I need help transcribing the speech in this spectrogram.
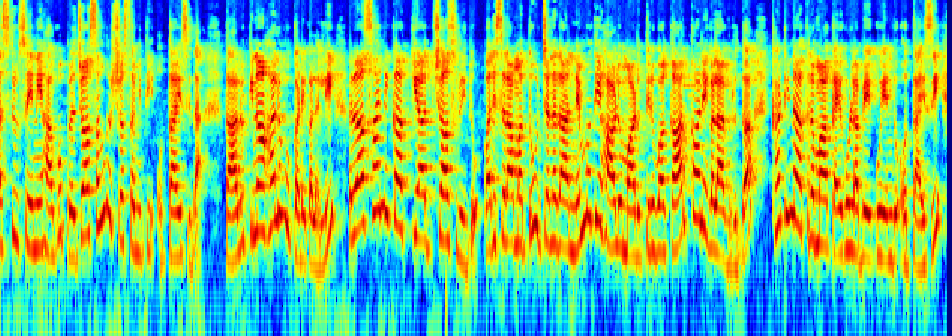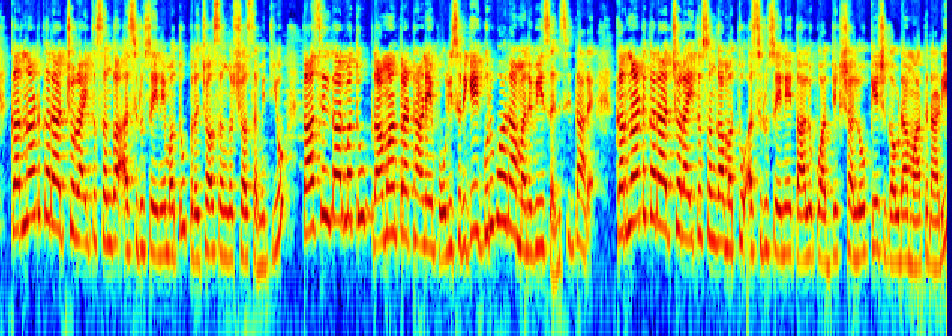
ಹಸಿರು ಸೇನೆ ಹಾಗೂ ಪ್ರಜಾ ಸಂಘರ್ಷ ಸಮಿತಿ ಒತ್ತಾಯಿಸಿದ. ತಾಲೂಕಿನ ಹಲವು ಕಡೆಗಳಲ್ಲಿ ರಾಸಾಯನಿಕ ತ್ಯಾಜ್ಯ ಸುರಿದು ಪರಿಸರ ಮತ್ತು ಜನರ ನೆಮ್ಮದಿ ಹಾಳು ಮಾಡುತ್ತಿರುವ ಕಾರ್ಖಾನೆಗಳ ವಿರುದ್ಧ ಕಠಿಣ ಕ್ರಮ ಕೈಗೊಳ್ಳಬೇಕು ಎಂದು ಒತ್ತಾಯಿಸಿ, ಕರ್ನಾಟಕ ರಾಜ್ಯ ರೈತ ಸಂಘ, ಹಸಿರು ಸೇನೆ ಮತ್ತು ಪ್ರಜಾ ಸಂಘರ್ಷ ಸಮಿತಿಯು ತಹಸೀಲ್ದಾರ್ ಮತ್ತು ಗ್ರಾಮಾಂತರ ಠಾಣೆ ಪೊಲೀಸರಿಗೆ ಗುರುವಾರ ಮನವಿ ಸಲ್ಲಿಸಿದ್ದಾರೆ. ಕರ್ನಾಟಕ ರಾಜ್ಯ ರೈತ ಸಂಘ ಮತ್ತು ಹಸಿರು ಸೇನೆ ತಾಲೂಕು ಅಧ್ಯಕ್ಷ ಲೋಕೇಶ್ ಗೌಡ ಮಾತನಾಡಿ,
